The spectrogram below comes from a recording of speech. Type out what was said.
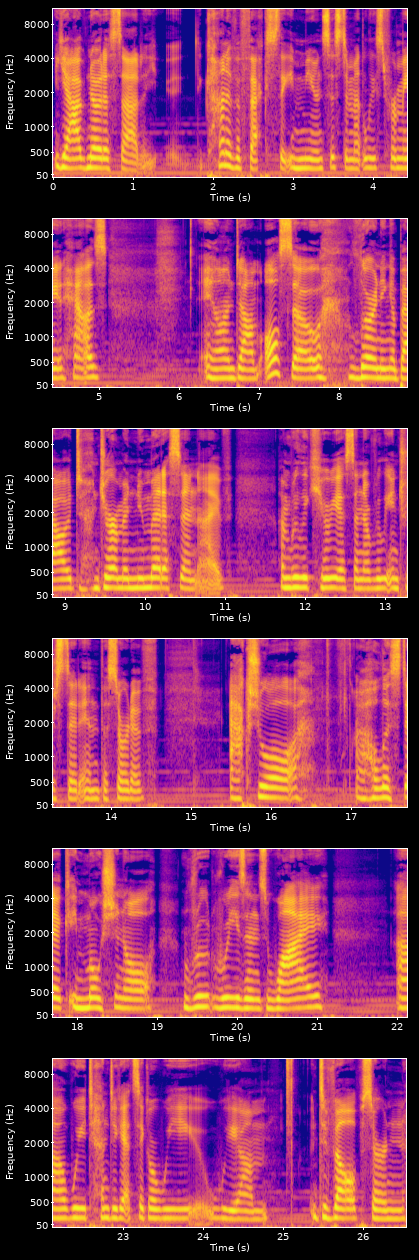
yeah, I've noticed that kind of affects the immune system, at least for me, it has. And um, also learning about German new medicine, I've I'm really curious and I'm really interested in the sort of actual uh, holistic emotional root reasons why uh, we tend to get sick or we we um, develop certain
